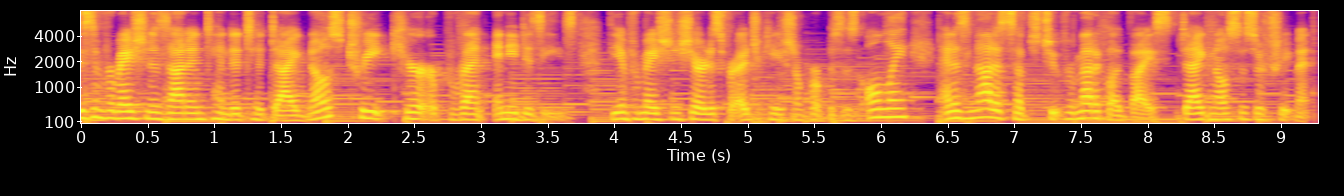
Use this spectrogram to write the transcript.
This information is not intended to diagnose, treat, cure, or prevent any disease. The information shared is for educational purposes only and is not a substitute for medical advice, diagnosis, or treatment.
